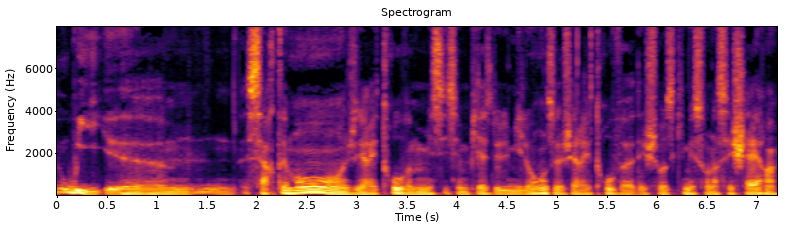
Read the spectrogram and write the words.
Oui, euh, certainement, j'y retrouve, même si c'est une pièce de 2011, j'y retrouve des choses qui me sont assez chères,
